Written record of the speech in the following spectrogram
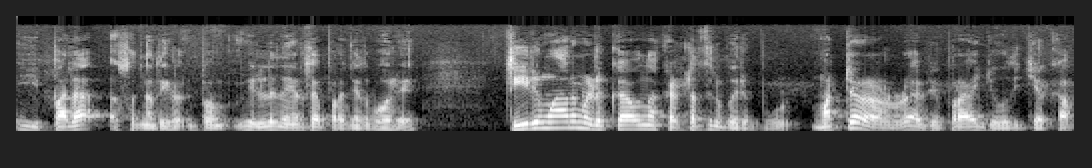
ഈ പല സംഗതികൾ ഇപ്പം വില്ല് നേരത്തെ പറഞ്ഞതുപോലെ തീരുമാനമെടുക്കാവുന്ന ഘട്ടത്തിൽ വരുമ്പോൾ മറ്റൊരാളുടെ അഭിപ്രായം ചോദിച്ചേക്കാം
